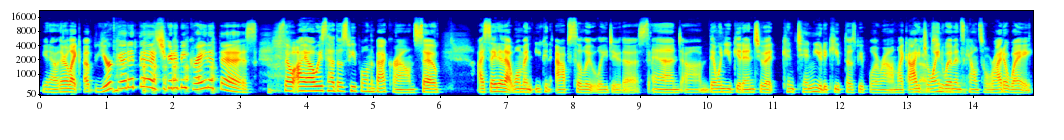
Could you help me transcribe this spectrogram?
you know, they're like, oh, You're good at this. You're going to be great at this. So I always had those people in the background. So I say to that woman, you can absolutely do this. And um, then when you get into it, continue to keep those people around. Like I joined Women's Council right away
